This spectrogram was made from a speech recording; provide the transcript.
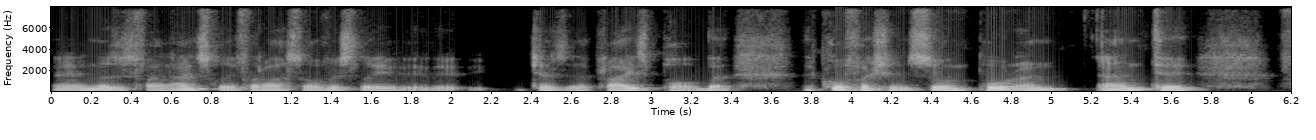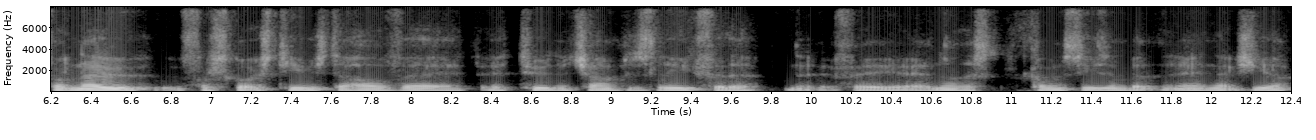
Uh, not just financially for us, obviously, terms of the prize pot, but the coefficient is so important. And to for now, for Scottish teams to have uh, two in the Champions League for the for uh, not this coming season, but uh, next year,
